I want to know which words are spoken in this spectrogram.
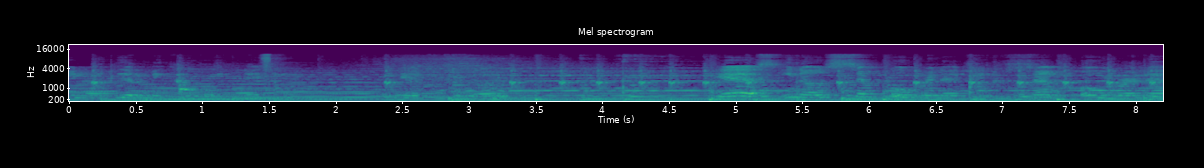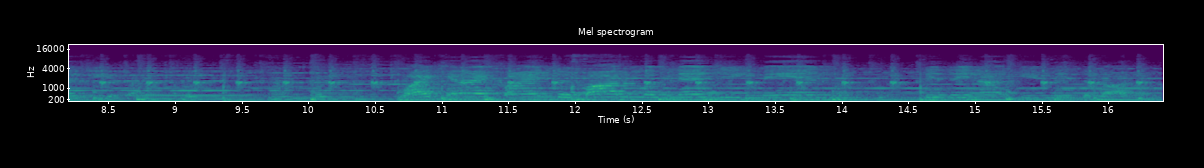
You know, gotta make you look Yes, you know, simp over Neji. Simp over Neji. Why can't I find the bottom of Neji, man? Did they not give me the? Bottom.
